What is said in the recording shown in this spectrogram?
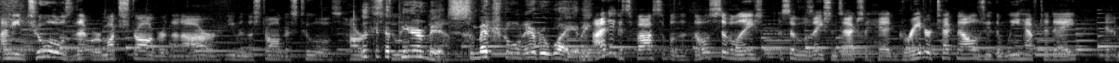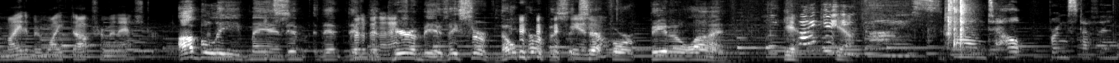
I mean, tools that were much stronger than our, even the strongest tools. look at the tools that we have pyramids, symmetrical in every way. I mean, I think it's possible that those civilizations actually had greater technology than we have today, and it might have been wiped out from an asteroid. I believe, man, it's- them, them, them, them an pyramids, they serve no purpose except know? for being in a line. Yeah. Can I get yeah. you guys um to help bring stuff in?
